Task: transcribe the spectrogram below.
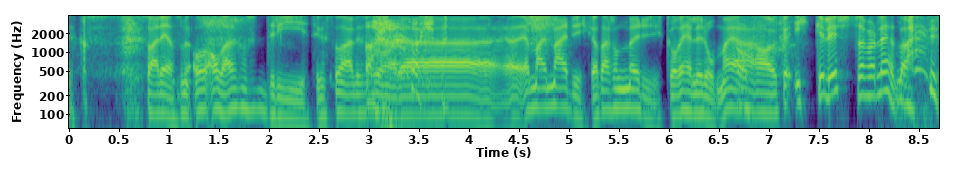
så er det en som Og alle er ganske dritings. så er liksom sånn der, eh, jeg merker at det er sånn mørke over hele rommet. Jeg har jo ikke, ikke lyst, selvfølgelig. Nei.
